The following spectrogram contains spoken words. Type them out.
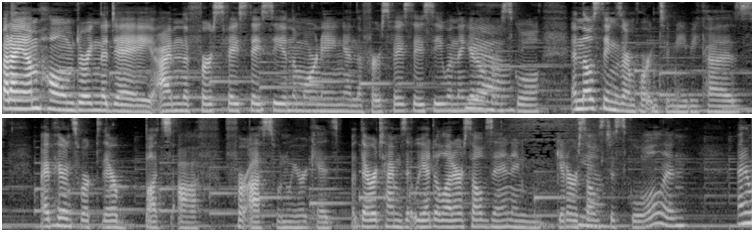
but I am home during the day. I'm the first face they see in the morning and the first face they see when they get home Yeah. from school. And those things are important to me because my parents worked their butts off for us when we were kids. But there were times that we had to let ourselves in and get ourselves Yeah. to school and I didn't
